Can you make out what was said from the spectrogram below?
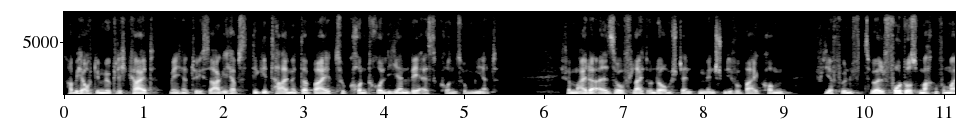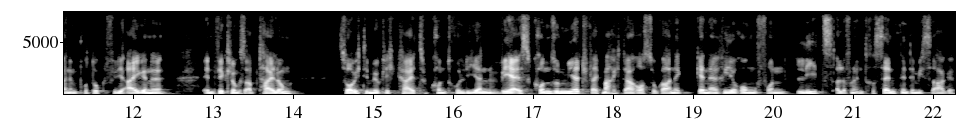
habe ich auch die Möglichkeit, wenn ich natürlich sage, ich habe es digital mit dabei, zu kontrollieren, wer es konsumiert. Ich vermeide also vielleicht unter Umständen Menschen, die vorbeikommen, vier, fünf, zwölf Fotos machen von meinem Produkt für die eigene Entwicklungsabteilung. So habe ich die Möglichkeit zu kontrollieren, wer es konsumiert. Vielleicht mache ich daraus sogar eine Generierung von Leads, also von Interessenten, indem ich sage,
